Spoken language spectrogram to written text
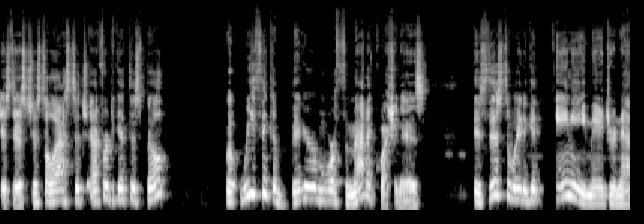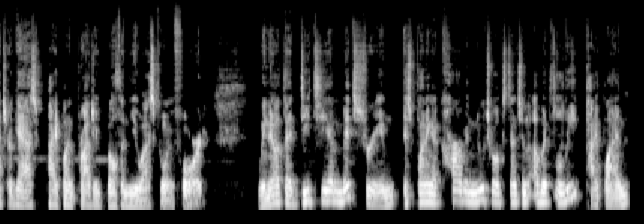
is this just a last ditch effort to get this built? But we think a bigger, more thematic question is is this the way to get any major natural gas pipeline project built in the US going forward? We note that DTM Midstream is planning a carbon neutral extension of its LEAP pipeline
